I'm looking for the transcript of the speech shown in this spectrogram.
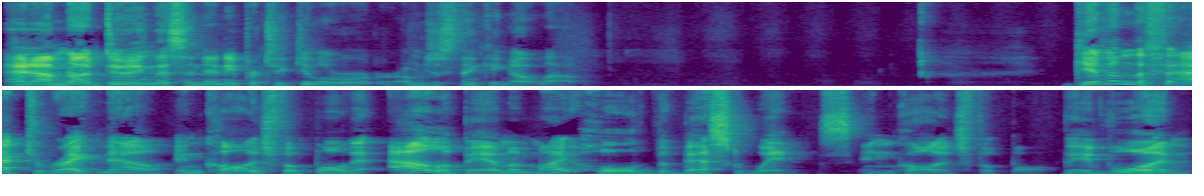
And I'm not doing this in any particular order, I'm just thinking out loud. Given the fact right now in college football that Alabama might hold the best wins in college football, they've won,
